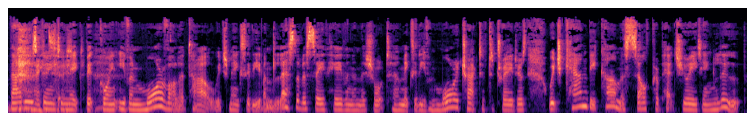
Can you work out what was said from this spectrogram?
That is going to make Bitcoin even more volatile, which makes it even less of a safe haven in the short term, makes it even more attractive to traders, which can become a self perpetuating loop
